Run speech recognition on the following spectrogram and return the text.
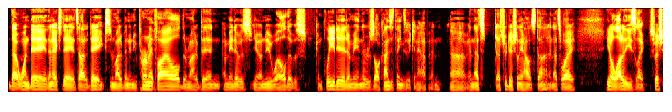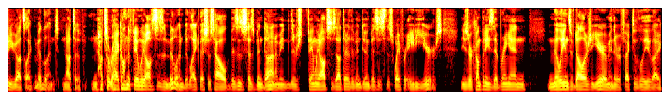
that one day, the next day it's out of date because there might have been a new permit filed. There might have been, I mean, it was you know a new well that was completed. I mean, there's all kinds of things that can happen, uh, and that's that's traditionally how it's done, and that's why you know a lot of these like especially you go out to like Midland, not to not to rag on the family offices in Midland, but like that's just how business has been done. I mean, there's family offices out there that've been doing business this way for 80 years. These are companies that bring in millions of dollars a year. I mean, they're effectively like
